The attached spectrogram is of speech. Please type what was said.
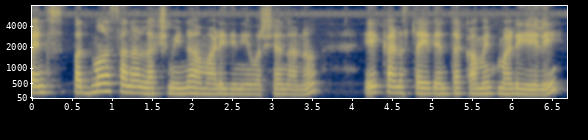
ಫ್ರೆಂಡ್ಸ್ ಪದ್ಮಾಸನ ಲಕ್ಷ್ಮಿನ ಮಾಡಿದ್ದೀನಿ ವರ್ಷ ನಾನು. ಹೇಗೆ ಕಾಣಿಸ್ತಾ ಇದೆ ಅಂತ ಕಾಮೆಂಟ್ ಮಾಡಿ ಹೇಳಿ.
